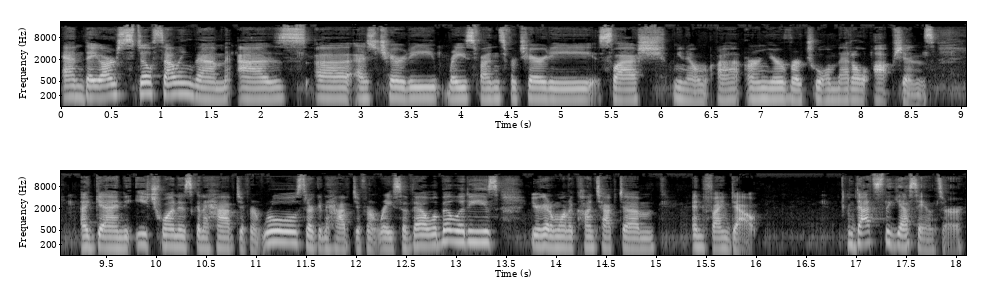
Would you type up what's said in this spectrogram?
and they are still selling them as uh, as charity, raise funds for charity slash you know uh, earn your virtual medal options Again, each one is going to have different rules. They're going to have different race availabilities. You're going to want to contact them and find out. That's the yes answer.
